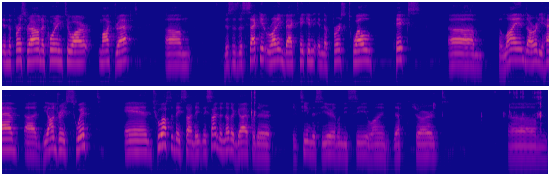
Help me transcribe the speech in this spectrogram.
in the first round, according to our mock draft. Um, this is the second running back taken in the first 12 picks. Um, the Lions already have uh, DeAndre Swift. And who else did they sign? They, they signed another guy for their, their team this year. Let me see. Lions depth chart. Um,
